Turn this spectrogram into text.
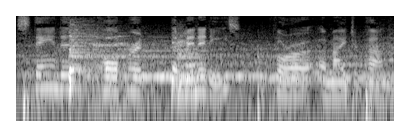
standard corporate amenities for a, a major partner.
